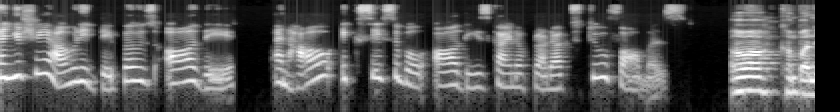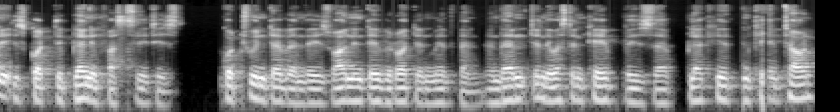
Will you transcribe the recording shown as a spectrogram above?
Can you share how many depots are there and how accessible are these kind of products to farmers? Our company has got the blending facilities. Got two in Durban. There is one in Davey Road and Midland. And then in the Western Cape, there's uh, Blackheath in Cape Town.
